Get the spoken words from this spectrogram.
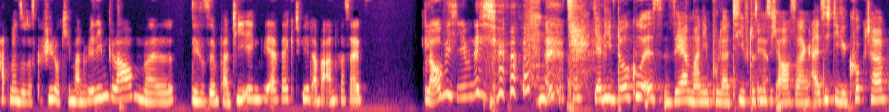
hat man so das Gefühl, okay, man will ihm glauben, weil diese Sympathie irgendwie erweckt wird, aber andererseits glaube ich ihm nicht. Ja, die Doku ist sehr manipulativ, das Ja. muss ich auch sagen. Als ich die geguckt habe,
